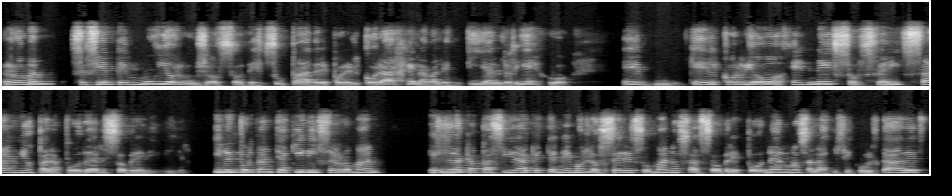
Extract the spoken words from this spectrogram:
Román se siente muy orgulloso de su padre por el coraje, la valentía, el riesgo eh, que él corrió en esos seis años para poder sobrevivir. Y lo importante aquí, dice Román, es la capacidad que tenemos los seres humanos a sobreponernos a las dificultades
